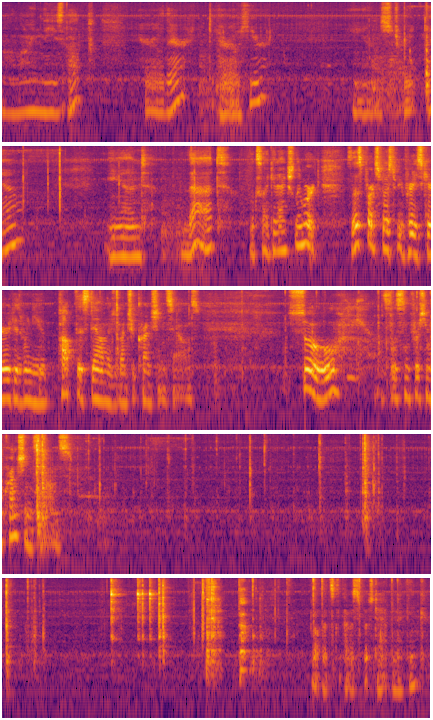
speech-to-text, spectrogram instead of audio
I'll line these up. Arrow there to arrow here. And straight down. And that looks like it actually worked. So this part's supposed to be pretty scary because when you pop this down, there's a bunch of crunching sounds. So let's listen for some crunching sounds. that's that was supposed to happen, I think.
